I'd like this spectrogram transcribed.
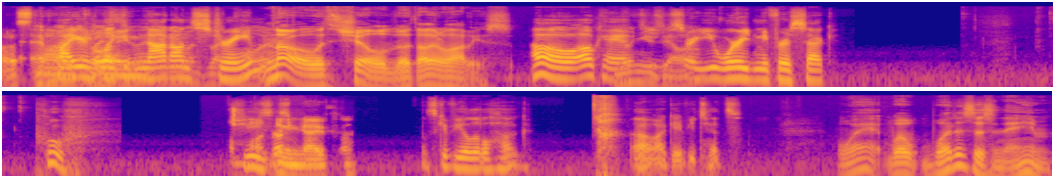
Us. Not By your like not on stream? No, with Shield with other lobbies. Oh, okay. No You- Sorry, you worried me for a sec. Whew. Jesus. Let's give you a little hug. Oh, I gave you tits. Wait, well, what is his name?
